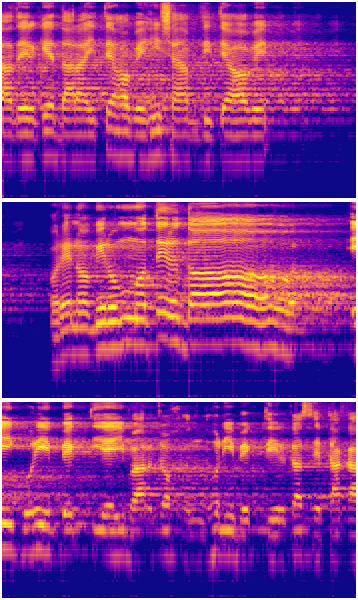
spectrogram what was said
তাদেরকে দাঁড়াইতে হবে, হিসাব দিতে হবে। ওরে নবীর উম্মতের দল, এই গরিব ব্যক্তি এইবার যখন ধনী ব্যক্তির কাছে টাকা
